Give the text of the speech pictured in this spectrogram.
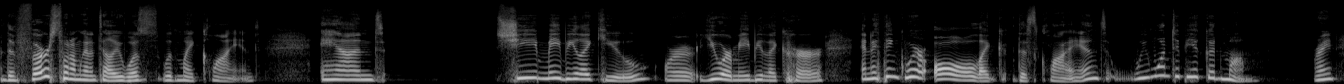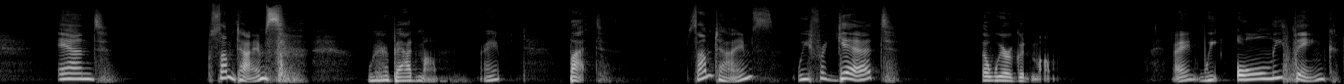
the first one I'm going to tell you was with my client, and she may be like you, or you are maybe like her, and I think we're all like this client. We want to be a good mom, right? And sometimes we're a bad mom, right? But sometimes we forget that we're a good mom, right? We only think,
